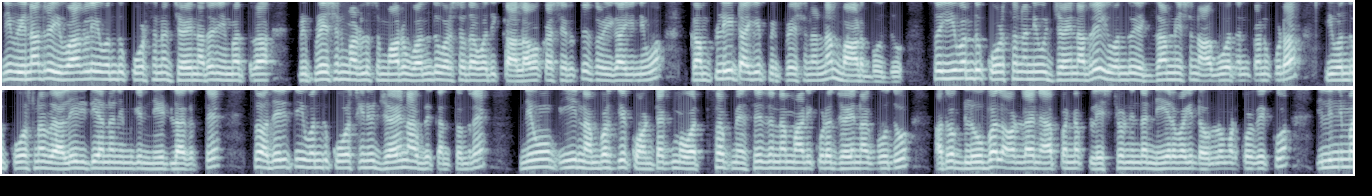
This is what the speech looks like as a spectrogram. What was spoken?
ನೀವು ಏನಾದರೂ ಇವಾಗಲೇ ಈ ಒಂದು ಕೋರ್ಸನ್ನು ಜಾಯಿನ್ ಆದರೆ ನಿಮ್ಮ ಹತ್ರ ಪ್ರಿಪ್ರೇಷನ್ ಮಾಡಲು ಸುಮಾರು ಒಂದು ವರ್ಷದ ಅವಧಿ ಕಾಲಾವಕಾಶ ಇರುತ್ತೆ. ಸೊ ಹೀಗಾಗಿ ನೀವು ಕಂಪ್ಲೀಟ್ ಆಗಿ ಪ್ರಿಪ್ರೇಷನ್ ಅನ್ನ ಮಾಡಬಹುದು ಸೊ ಈ ಒಂದು ಕೋರ್ಸ್ ಅನ್ನ ನೀವು ಜಾಯಿನ್ ಆದ್ರೆ ಈ ಒಂದು ಎಕ್ಸಾಮಿನೇಷನ್ ಆಗುವ ತನಕ ಕೂಡ ಈ ಒಂದು ಕೋರ್ಸ್ನ ವ್ಯಾಲಿಡಿಟಿ ಅನ್ನ ನಿಮಗೆ ನೀಡಲಾಗುತ್ತೆ. ಸೊ ಅದೇ ರೀತಿ ಈ ಒಂದು ಕೋರ್ಸ್ಗೆ ನೀವು ಜಾಯಿನ್ ಆಗ್ಬೇಕಂತಂದ್ರೆ ನೀವು ಈ ನಂಬರ್ಸ್ಗೆ ಕಾಂಟ್ಯಾಕ್ಟ್ ವಾಟ್ಸಪ್ ಮೆಸೇಜ್ ಅನ್ನ ಮಾಡಿ ಕೂಡ ಜಾಯಿನ್ ಆಗ್ಬಹುದು ಅಥವಾ ಗ್ಲೋಬಲ್ ಆನ್ಲೈನ್ ಆಪ್ ಅನ್ನ ಪ್ಲೇಸ್ಟೋರ್ನಿಂದ ನೇರವಾಗಿ ಡೌನ್ಲೋಡ್ ಮಾಡ್ಕೊಳ್ಬೇಕು. ಇಲ್ಲಿ ನಿಮ್ಮ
